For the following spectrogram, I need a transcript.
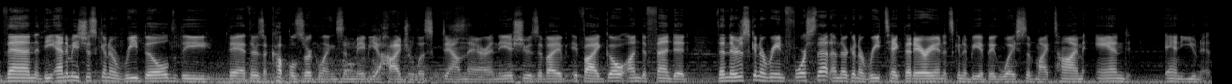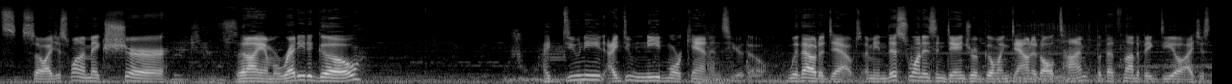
then the enemy's just going to rebuild the, the... There's a couple Zerglings and maybe a Hydralisk down there. And the issue is if I if I go undefended, then they're just going to reinforce that and they're going to retake that area and it's going to be a big waste of my time and and units. So I just want to make sure that I am ready to go. I do need I do need more cannons here though, without a doubt. I mean, this one is in danger of going down at all times, but that's not a big deal. I just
